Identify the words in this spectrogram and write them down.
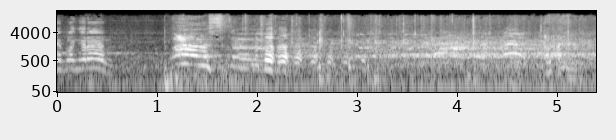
Jangan pelanggaran,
